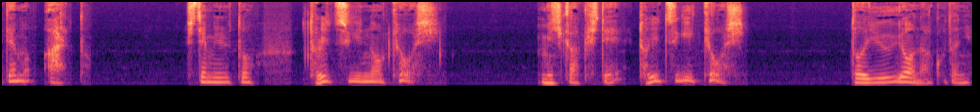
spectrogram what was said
でもあると。してみると取り次ぎの教師短くして取り次ぎ教師というようなことに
